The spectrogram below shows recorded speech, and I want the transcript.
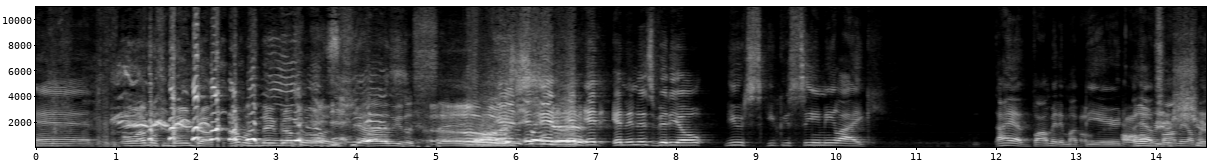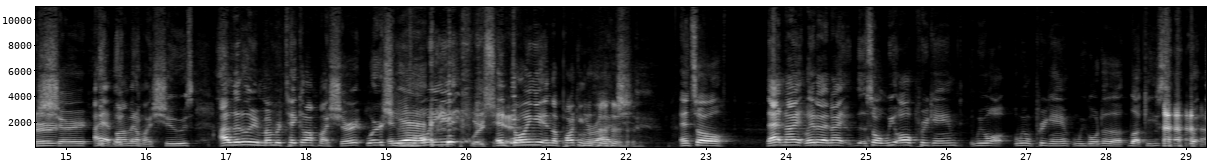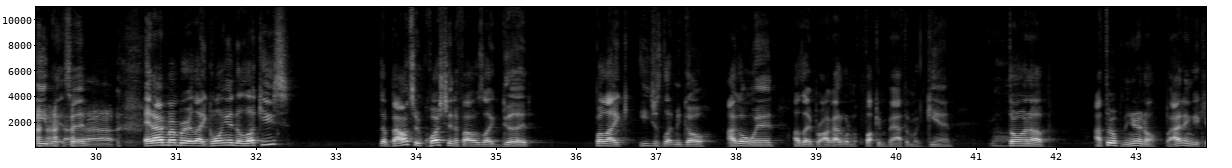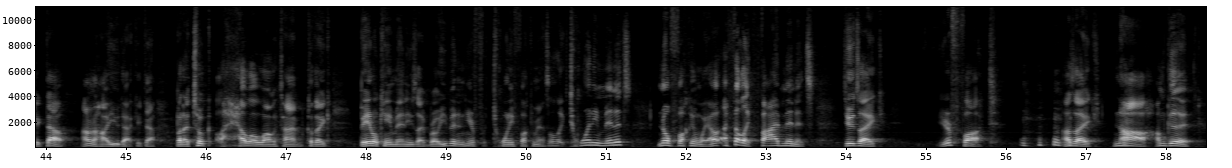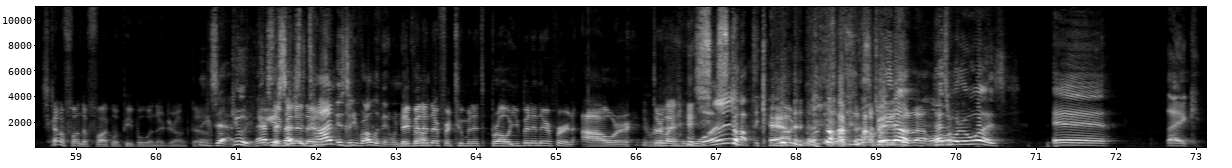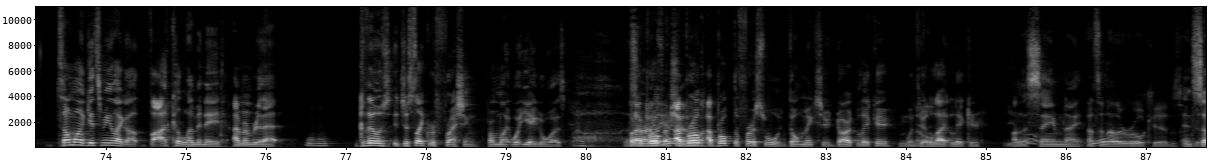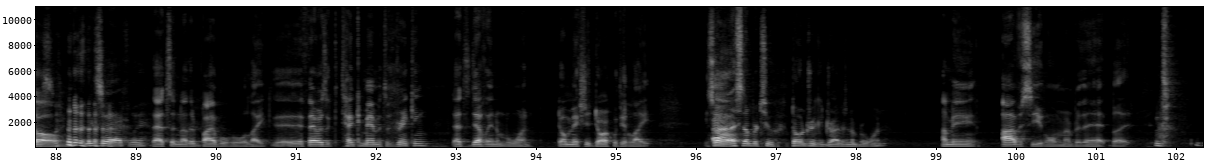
And Oh, I almost name dropped. I almost name dropped who it was. Yeah, I was gonna say. Oh, and, so and, good. and, and, and in this video, you you can see me like. I had vomit in my oh, beard. I all had over your vomit on my shirt. shirt. I had vomit on my shoes. I literally remember taking off my shirt Where's and she at? throwing it Where's she and at? throwing it in the parking garage. and so that night, later that night, so we all pre-gamed. We all we went pre-game. We go to the Lucky's. what Abe said. And I remember like going into Lucky's. The bouncer questioned if I was like good, but like he just let me go. I go in. I was like, bro, I gotta go to the fucking bathroom again. Throwing up. I threw up in the urinal, but I didn't get kicked out. I don't know how you got kicked out, but I took a hella long time because like Beto came in. He's like, bro, you've been in here for twenty fucking minutes. I was like, twenty minutes? No fucking way. I, I felt like five minutes. Dude's like, you're fucked. I was like, nah, I'm good. It's kind of fun to fuck with people when they're drunk, though. Exactly. Dude, That's your sense of there- time is irrelevant when you're drunk. They've been in there for two minutes, bro. You've been in there for an hour. They're like, what? Stop the cap. Straight up. That's what it was. And like someone gets me like a vodka lemonade. I remember that because it was it's just like refreshing from like what Jaeger was. but I broke refreshing. I broke I broke the first rule. Don't mix your dark liquor with your light liquor on the same night. That's another rule, kids. And so- exactly. That's another Bible rule. Like if there was a Ten Commandments of drinking, that's definitely number one. Don't mix your dark with your light. So Ah, that's number two. Don't drink and drive is number one. I mean, obviously you're gonna remember that, but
